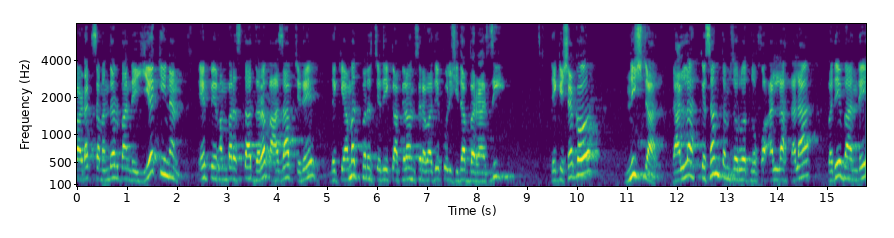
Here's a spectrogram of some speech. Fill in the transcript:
په ډک سمندر باندې یقینا اے پیغمبر ستا د رب عذاب چې دی د قیامت پر چې دی کافرانو سره وعده کول شي دا به راځي د کې شک نشته د الله قسم تم ضرورت نو خو الله تعالی په دې باندې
